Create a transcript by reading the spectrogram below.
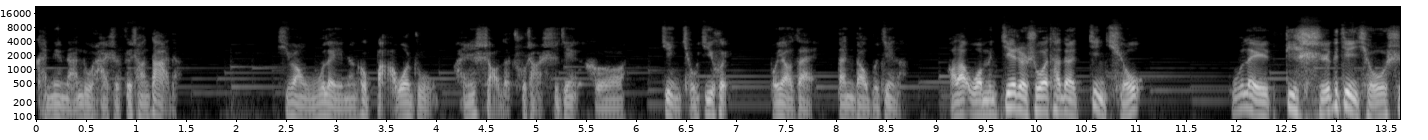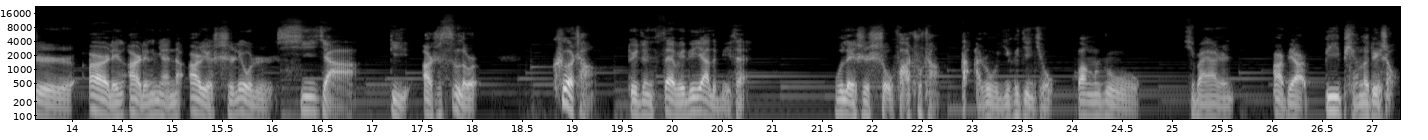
肯定难度还是非常大的。希望吴磊能够把握住很少的出场时间和进球机会，不要再单刀不进了。好了，我们接着说他的进球。吴磊第十个进球是二零二零年的二月十六日西甲第二十四轮，客场对阵塞维利亚的比赛，吴磊是首发出场，打入一个进球，帮助西班牙人二比二逼平了对手。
